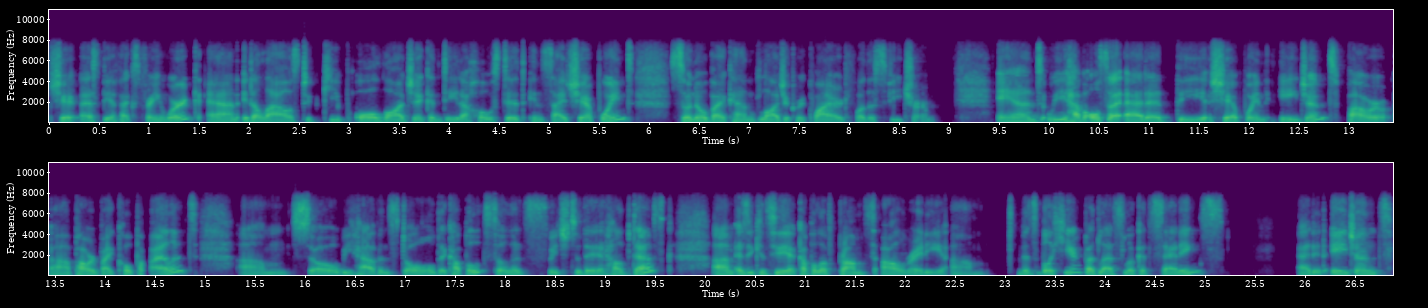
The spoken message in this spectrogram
SPFX framework, and it allows to keep all logic and data hosted inside SharePoint, so no backend logic required for this feature. And we have also added the SharePoint agent power, uh, powered by Copilot. Um, so we have installed a couple. So let's switch to the help desk. Um, as you can see, a couple of prompts are already um, visible here, but let's look at settings, edit agent.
